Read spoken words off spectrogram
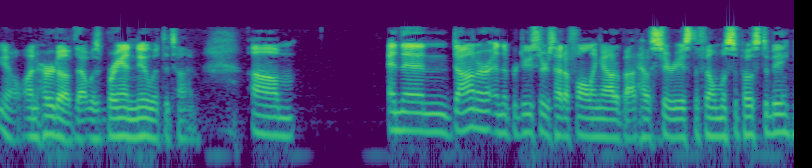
you know unheard of. That was brand new at the time. Um, and then Donner and the producers had a falling out about how serious the film was supposed to be,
